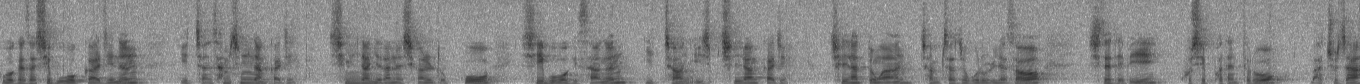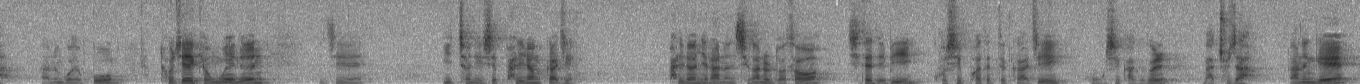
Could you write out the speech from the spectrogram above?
9억에서 15억까지는 2030년까지 10년이라는 시간을 뒀고 15억 이상은 2027년까지 7년 동안 점차적으로 올려서 시세 대비 90%로 맞추자라는 거였고 토지의 경우에는 이제 2028년까지 8년이라는 시간을 둬서 시세 대비 90%까지 공시가격을 맞추자라는 게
